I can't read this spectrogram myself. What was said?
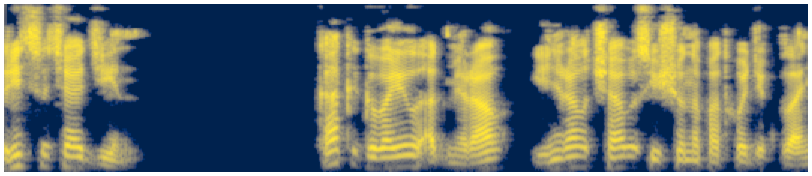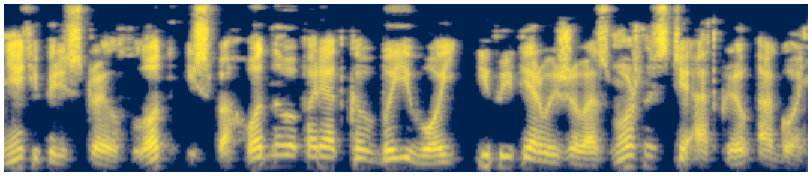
31. Как и говорил адмирал, генерал Чавес еще на подходе к планете перестроил флот из походного порядка в боевой и при первой же возможности открыл огонь.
